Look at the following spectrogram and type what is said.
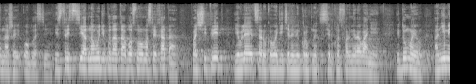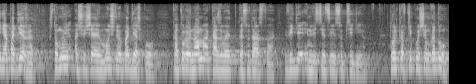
нашей области. Из 31 депутата областного маслихата почти треть является руководителями крупных сельхозформирований. И думаю, они меня поддержат, что мы ощущаем мощную поддержку, которую нам оказывает государство в виде инвестиций и субсидий. Только в текущем году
